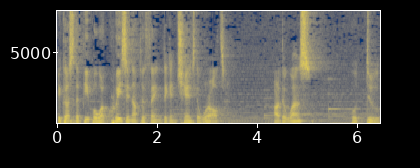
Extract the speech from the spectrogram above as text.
Because the people who are crazy enough to think they can change the world are the ones who do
